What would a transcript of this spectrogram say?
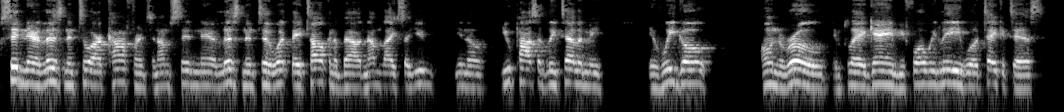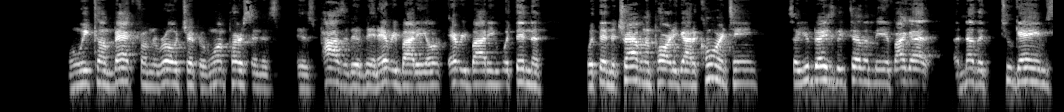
sitting there listening to our conference, and I'm sitting there listening to what they talking about, and I'm like, so you you know you possibly telling me if we go on the road and play a game before we leave, we'll take a test when we come back from the road trip and one person is is positive, then everybody everybody within the within the traveling party got a quarantine. So you're basically telling me if I got another two games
